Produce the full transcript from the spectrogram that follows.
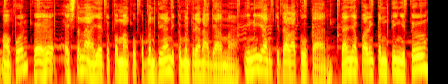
maupun ke eksternal yaitu pemangku kepentingan di Kementerian Agama. Ini yang kita lakukan. Dan yang paling penting itu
